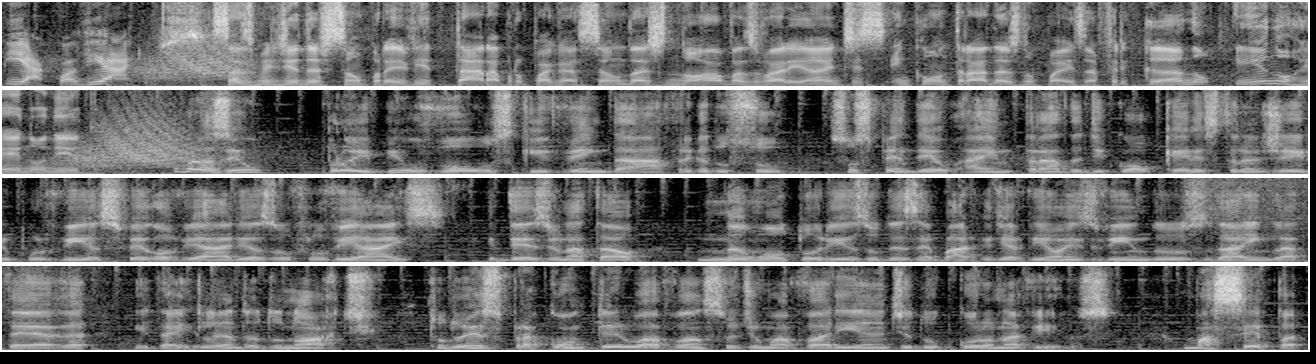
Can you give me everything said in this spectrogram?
e aquaviários. Essas medidas são para evitar a propagação das novas variantes encontradas no país africano e no Reino Unido. O Brasil proibiu voos que vêm da África do Sul, suspendeu a entrada de qualquer estrangeiro por vias ferroviárias ou fluviais e, desde o Natal, não autoriza o desembarque de aviões vindos da Inglaterra e da Irlanda do Norte. Tudo isso para conter o avanço de uma variante do coronavírus. Uma cepa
